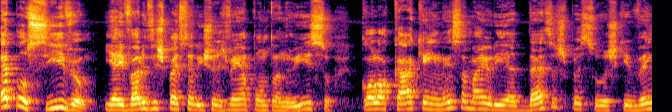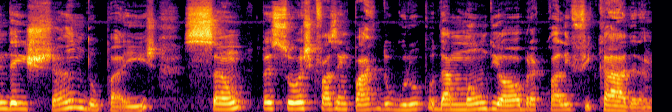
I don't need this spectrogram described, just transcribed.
É possível, e aí vários especialistas vêm apontando isso, colocar que a imensa maioria dessas pessoas que vêm deixando o país são pessoas que fazem parte do grupo da mão de obra qualificada, né?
